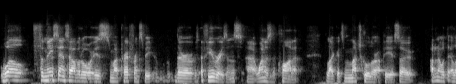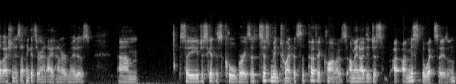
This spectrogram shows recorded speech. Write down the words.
Well, for me, San Salvador is my preference. There are a few reasons. Uh, one is the climate. Like it's much cooler up here. So I don't know what the elevation is. I think it's around 800 meters. Um, so you just get this cool breeze. It's just mid 20. It's the perfect climate. It's, I mean, I did just, I, I missed the wet season.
